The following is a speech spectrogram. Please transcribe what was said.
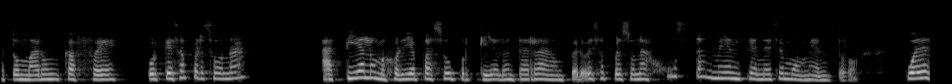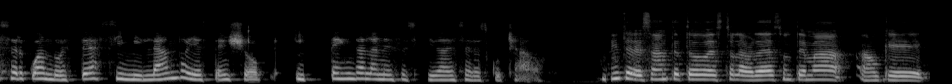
a tomar un café? Porque esa persona a ti a lo mejor ya pasó porque ya lo enterraron, pero esa persona justamente en ese momento puede ser cuando esté asimilando y esté en shock y tenga la necesidad de ser escuchado. Muy interesante todo esto, la verdad es un tema, aunque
